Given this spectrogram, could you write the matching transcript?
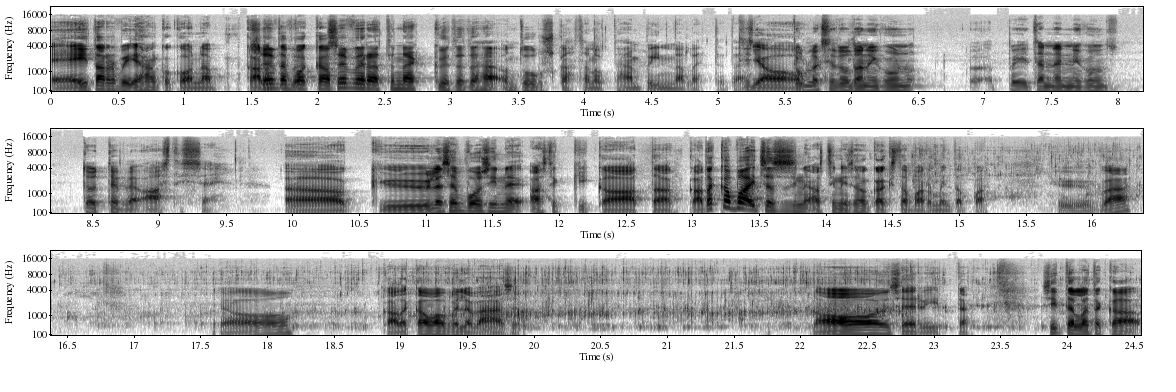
ei tarvi ihan kokonaan. Kaadatte sen, vaikka... sen verran, että näkyy, että tähän on turskahtanut tähän pinnalle tätä. joo. Tuleeko se tuolta niin kuin, tänne niin kuin tötterille asti se? Öö, kyllä se voi sinne astikin kaataa. Kaatakaa vaan itse asiassa sinne asti, niin se on kaikista varmin tapa. Hyvä. Joo. Kaatakaa vaan vielä vähän se. Noin, se riittää. Sitten laitakaa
